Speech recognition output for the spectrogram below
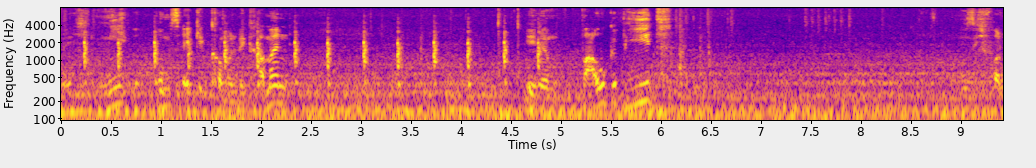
Bin ich nie ums Eck gekommen. Wie kann man in einem Baugebiet muss ich von,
